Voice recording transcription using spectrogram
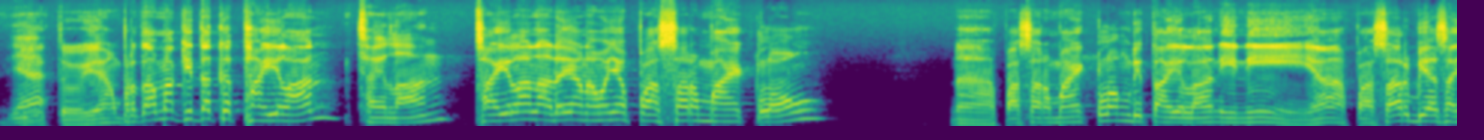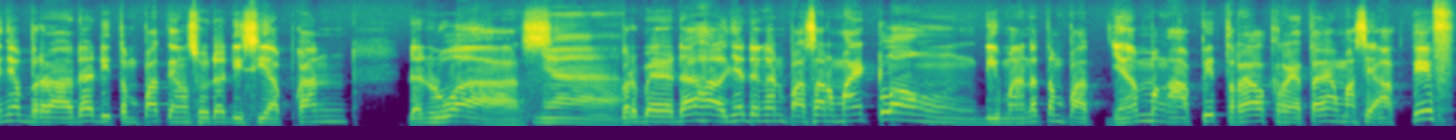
ya. Gitu. Yang pertama kita ke Thailand. Thailand. Thailand ada yang namanya pasar Maeklong. Nah, pasar Maeklong di Thailand ini ya, pasar biasanya berada di tempat yang sudah disiapkan dan luas. Ya. Berbeda halnya dengan pasar Maeklong di mana tempatnya mengapit rel kereta yang masih aktif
